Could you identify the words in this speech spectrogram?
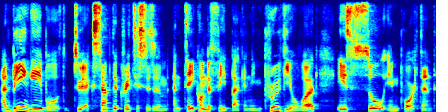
And being able to accept the criticism and take on the feedback and improve your work is so important.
